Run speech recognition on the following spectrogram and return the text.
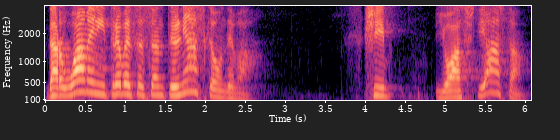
Dar oamenii trebuie să se întâlnească undeva. Și Ioas știa asta.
